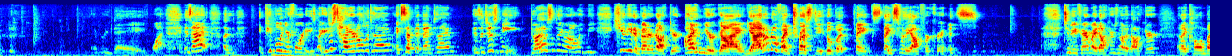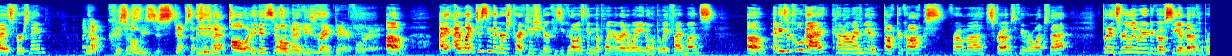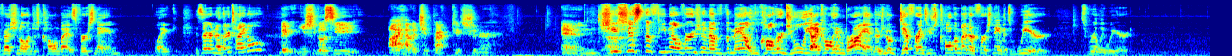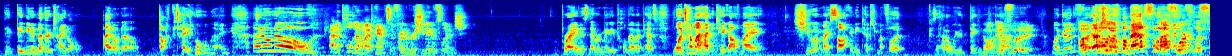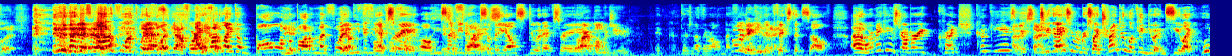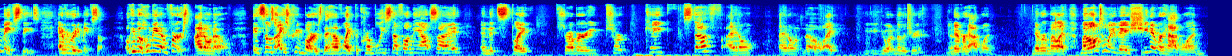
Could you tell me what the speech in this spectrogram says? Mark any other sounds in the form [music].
Day. Why? Is that. Uh, people in your 40s, are you just tired all the time? Except at bedtime? Is it just me? Do I have something wrong with me? You need a better doctor. I'm your guy. Yeah, I don't know if I trust you, but thanks. Thanks for the offer, Chris. [laughs] to be fair, my doctor's not a doctor, and I call him by his first name. Like how Chris is- [laughs] always just steps up to that. [laughs] always, always. matter, He's right there for it. Um, I, I like to see the nurse practitioner because you can always get an appointment right away. You don't have to wait five months. Um, and he's a cool guy. Kind of reminds me of Dr. Cox from uh, Scrubs, if you ever watched that. But it's really weird to go see a medical professional and just call him by his first name. Like, is there another title? Maybe you should go see. I have a chick practitioner, and uh, She's just the female version of the male. You call her Julie, I call him Brian. There's no difference. You just call them by their first name. It's weird. It's really weird. They, they need another title. I don't know. Doc [laughs] title. I, I don't know. I had to pull down my pants in front of her. She didn't flinch. Brian has never made me pull down my pants. One time I had to take off my shoe and my sock and he touched my foot because I had a weird thing going on. My good on. foot. My good foot. My- Actually, oh, it was uh, my bad foot. My [laughs] forklift foot. it's not a forklift [laughs] Yes, foot. yeah, forklift I had foot. like a ball on the bottom of my foot, and he did an X-ray. foot. Well, he Is sent me to have somebody else do an X-ray. All right, Mama June. There's nothing wrong with my What are foot. we making It today? fixed itself. Uh, we're making strawberry crunch cookies. I'm excited Do you guys it. remember? So I tried to look into it and see like who makes these. Everybody makes them. Okay, but who made them first? I don't know. It's those ice cream bars that have like the crumbly stuff on the outside, and it's like strawberry shortcake stuff. I don't. I don't know. I. You, you want to know the truth? Yeah. Never had one. Never in my life. My mom told me today she never had one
